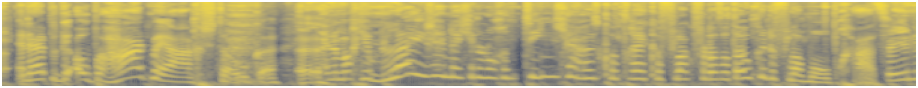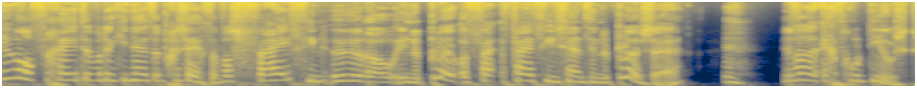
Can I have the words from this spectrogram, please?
En daar heb ik de open haard mee aangestoken. Eh. En dan mag je blij zijn dat je er nog een tientje uit kan trekken... vlak voordat dat ook in de vlammen opgaat. Ben je nu al vergeten wat ik je net heb gezegd? Dat was 15 euro in de plus, of vij- 15 cent in de plus, hè? Dit was echt goed nieuws.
